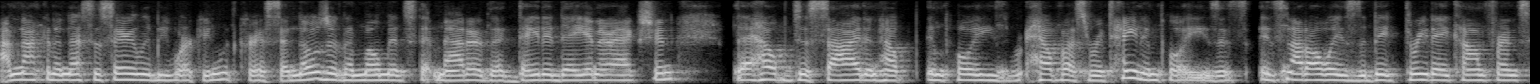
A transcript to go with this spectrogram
I'm not going to necessarily be working with Chris. And those are the moments that matter, the day-to-day interaction that help decide and help employees help us retain employees. It's it's not always the big three-day conference.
